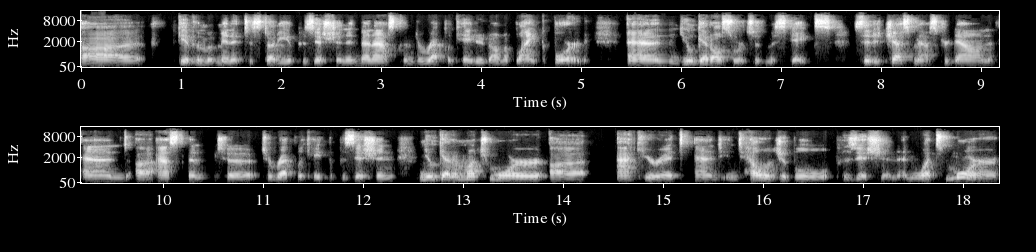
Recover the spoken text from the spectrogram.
uh, give them a minute to study a position and then ask them to replicate it on a blank board. And you'll get all sorts of mistakes. Sit a chess master down and uh, ask them to, to replicate the position, and you'll get a much more uh, accurate and intelligible position. And what's more,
